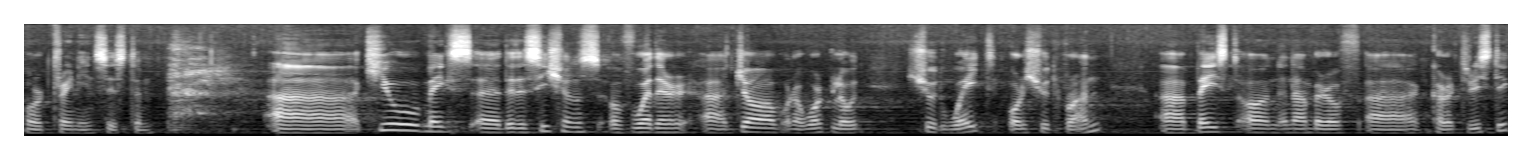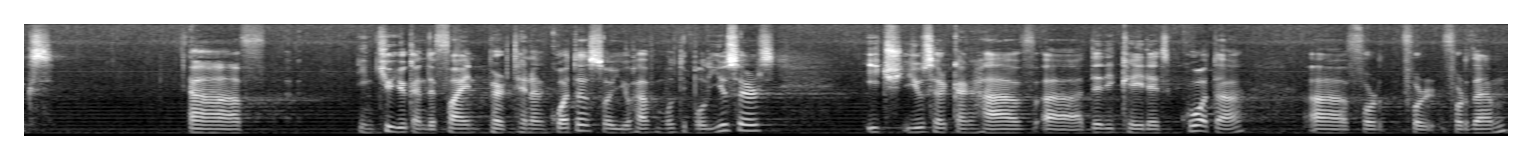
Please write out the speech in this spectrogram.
or training system. Uh, Kueue makes uh, the decisions of whether a job or a workload should wait or should run uh, based on a number of uh, characteristics. Uh, in Kueue, you can define per tenant quota, so you have multiple users. Each user can have a dedicated quota uh, for, for, for them,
